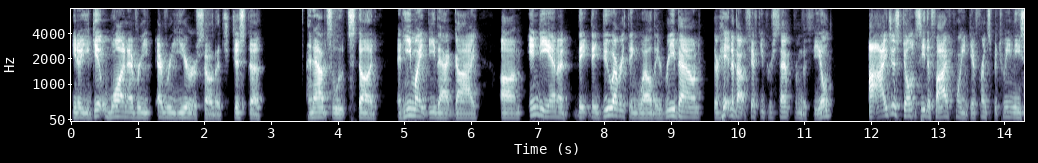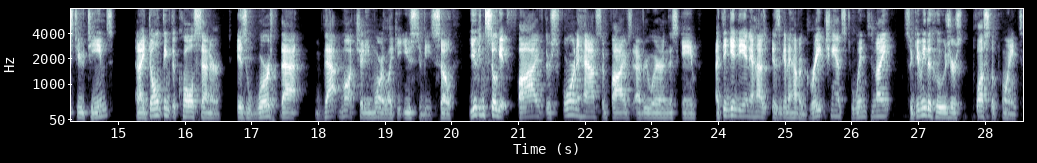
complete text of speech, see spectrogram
You know, you get one every every year or so that's just a an absolute stud. And he might be that guy. Um, Indiana, they, they do everything well. They rebound. They're hitting about 50% from the field. I, I just don't see the five point difference between these two teams. And I don't think the Kohl Center is worth that that much anymore like it used to be. So you can still get five. There's four and a halfs and fives everywhere in this game. I think Indiana has is going to have a great chance to win tonight. So give me the Hoosiers plus the point.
